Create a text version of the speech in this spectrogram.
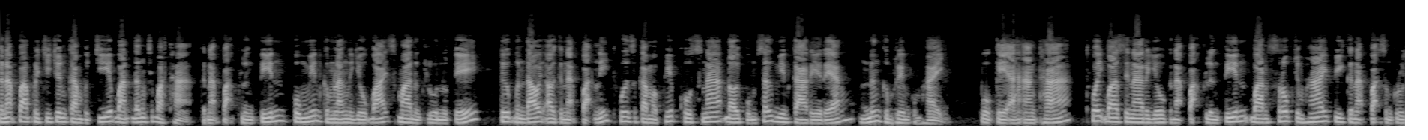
គណៈបកប្រជាជនកម្ពុជាបានដឹងច្បាស់ថាគណៈបកភ្លឹងទៀនពុំមានកម្លាំងនយោបាយស្មើនឹងខ្លួននោះទេទើបបណ្ដោយឲ្យគណៈបកនេះធ្វើសកម្មភាពឃោសនាដោយពុំសូវមានការរារាំងនិងគំរាមកំហែងពួកគេអះអាងថាអ្វីបើសេណារីយ៉ូគណៈបកភ្លឹងទៀនបានស្រូបចំហាយពីគណៈបកសង្គ្រោះ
